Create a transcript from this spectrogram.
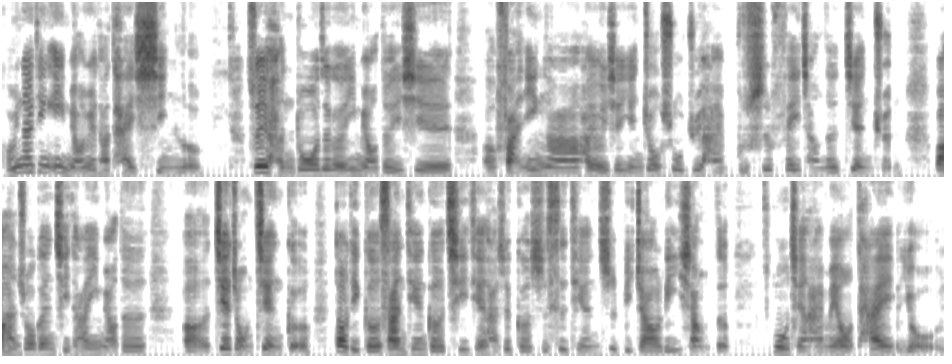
COVID-19 疫苗因为它太新了。所以很多这个疫苗的一些呃反应啊，还有一些研究数据还不是非常的健全，包含说跟其他疫苗的呃接种间隔到底隔三天、隔七天还是隔十四天是比较理想的，目前还没有太有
